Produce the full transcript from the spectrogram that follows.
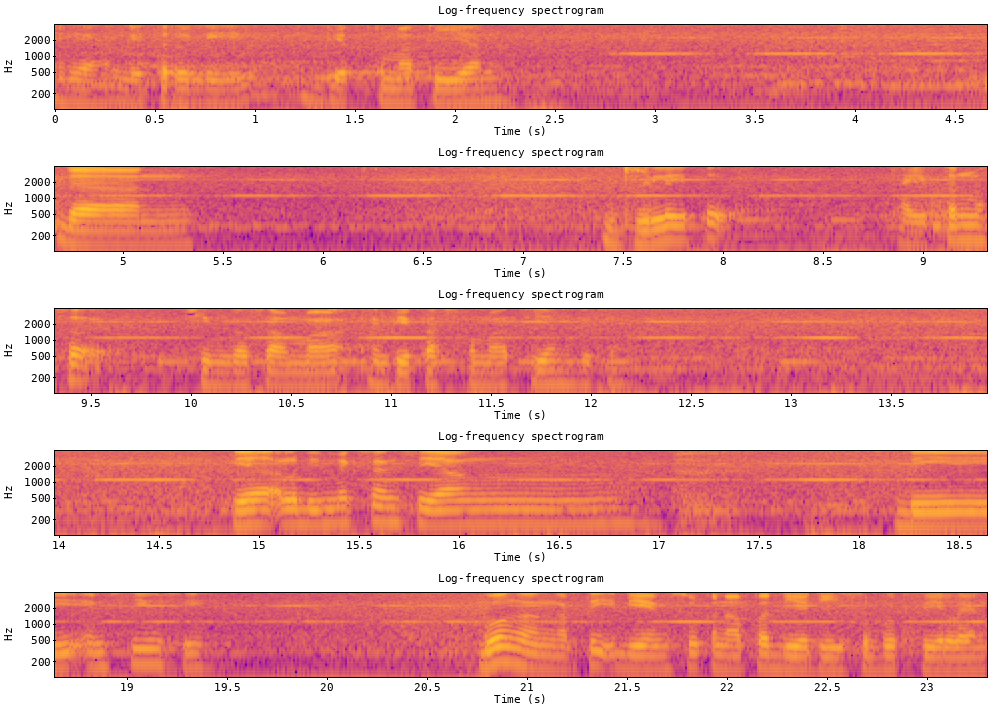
Ya literally death kematian dan gila itu Titan masa cinta sama entitas kematian gitu. Ya lebih make sense yang di MCU sih. Gue nggak ngerti di MCU kenapa dia disebut villain.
